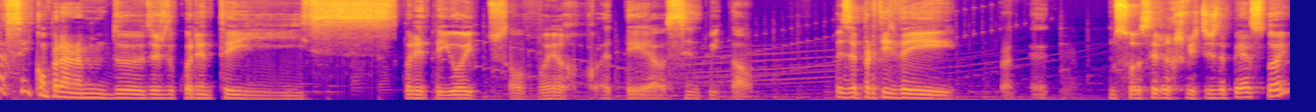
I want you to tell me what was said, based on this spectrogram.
assim compraram-me de- desde o 40 e 48 salvo erro até ao 100 e tal. Depois a partir daí pronto, começou a ser as revistas da PS2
